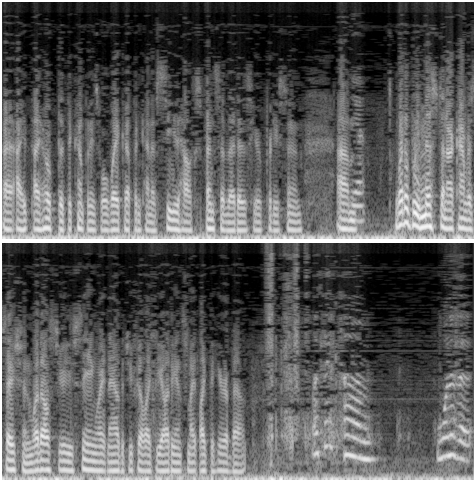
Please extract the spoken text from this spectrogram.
I I hope that the companies will wake up and kind of see how expensive that is here pretty soon. Um, yeah. What have we missed in our conversation? What else are you seeing right now that you feel like the audience might like to hear about? I think um, one of the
